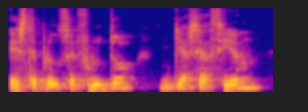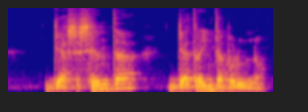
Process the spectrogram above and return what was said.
Este produce fruto, ya sea cien, ya sesenta, ya treinta por uno.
